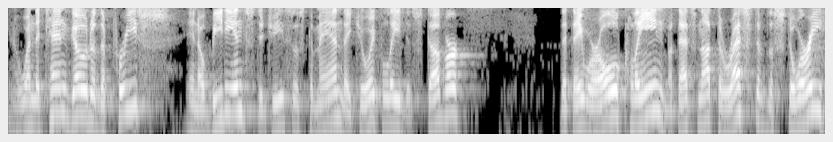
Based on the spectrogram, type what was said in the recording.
You know, when the ten go to the priests in obedience to Jesus' command, they joyfully discover that they were all clean, but that's not the rest of the story.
